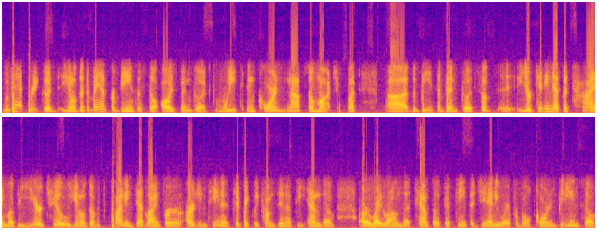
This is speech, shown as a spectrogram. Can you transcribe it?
we've had pretty good. You know, the demand for beans has still always been good. Wheat and corn, not so much. But uh, the beans have been good. So uh, you're getting at the time of the year too. You know, the planning deadline for Argentina typically comes in at the end of, or right around the 10th or 15th of January for both corn and beans. So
